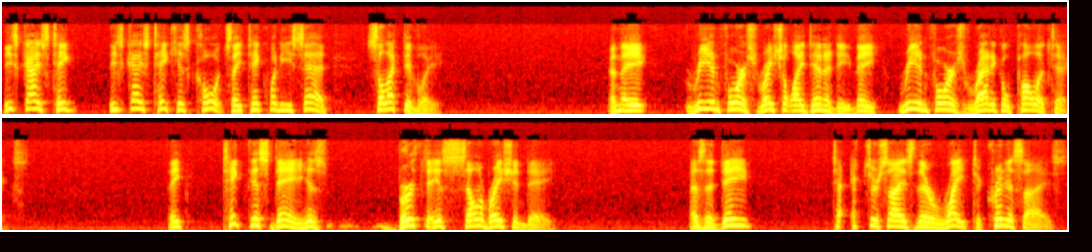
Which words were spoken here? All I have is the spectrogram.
these guys take these guys take his quotes. They take what he said selectively. And they reinforce racial identity. They reinforce radical politics. They take this day, his birthday, his celebration day, as a day to exercise their right to criticize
